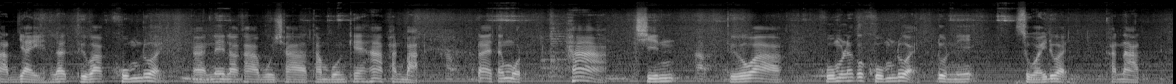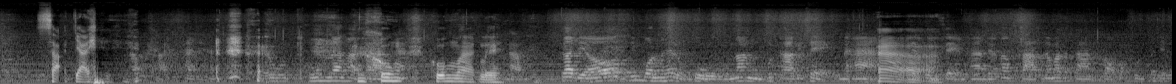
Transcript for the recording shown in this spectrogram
นาดใหญ่และถือว่าคุ้มด้วยอ่าในราคาบูชาทำบุญแค่ 5,000 บาทครับได้ทั้งหมด 5 ชิ้นครับถือว่าคุ้มแล้วก็คุ้มด้วย รุ่นนี้สวยด้วยขนาดสะใจ คุ้มแล้วครับคุ้มคุ้มมากเลยครับก็เดี๋ยวนิมนต์ให้หลวงปู่นั่งพุทธาพิเศษกนะฮะอ่าอ่าเดี๋ยวพิเศษนะฮะเดี๋ยวต้องกราบนมัสการขอบพระคุณพระเดช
